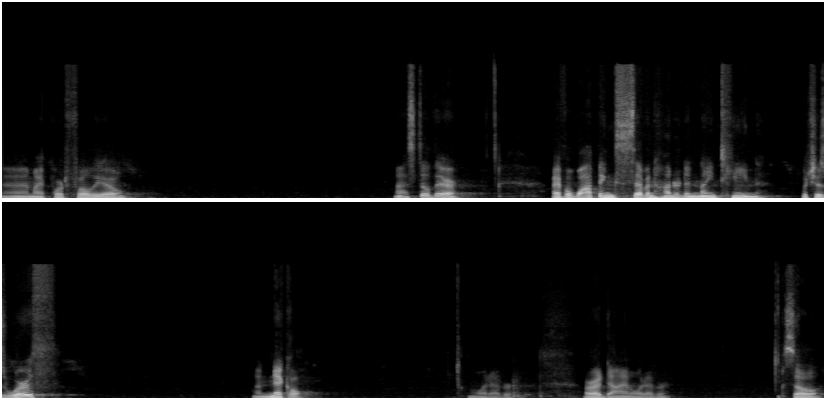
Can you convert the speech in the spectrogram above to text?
Uh, my portfolio. That's still there. I have a whopping 719, which is worth a nickel, whatever, or a dime, whatever. So,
